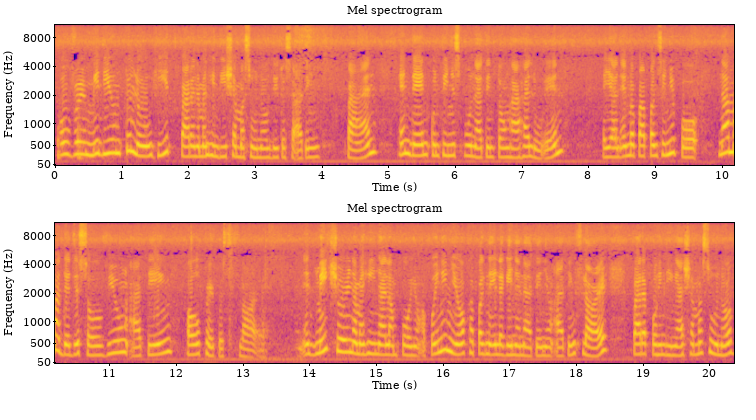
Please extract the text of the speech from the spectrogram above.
over medium to low heat para naman hindi siya masunog dito sa ating pan. And then, continuous po natin tong hahaluin. Ayan, and mapapansin nyo po na madedissolve yung ating all-purpose flour. And make sure na mahina lang po yung apoy ninyo kapag nailagay na natin yung ating flour para po hindi nga siya masunog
